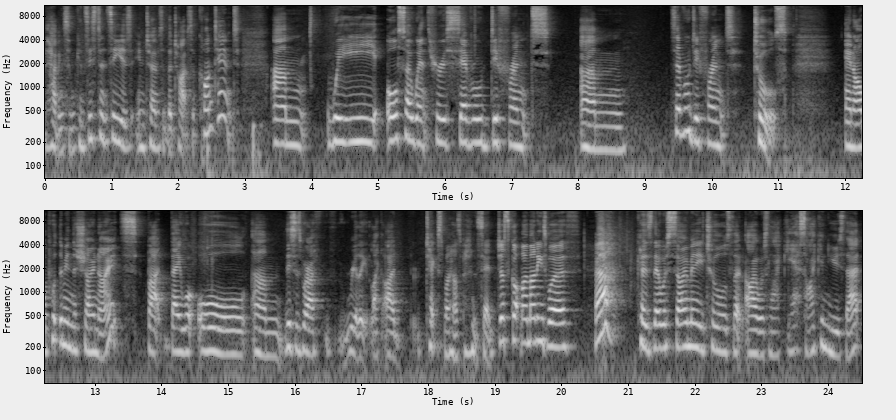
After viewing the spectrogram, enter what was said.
having some consistency is in terms of the types of content. Um, we also went through several different um, several different tools and I'll put them in the show notes. But they were all. Um, this is where I really like. I text my husband and said, "Just got my money's worth." Ah, because there were so many tools that I was like, yes, I can use that.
